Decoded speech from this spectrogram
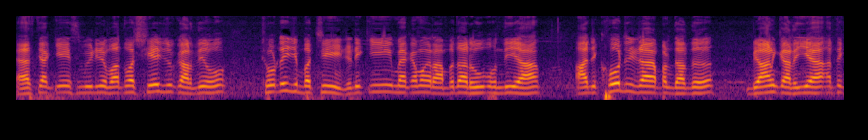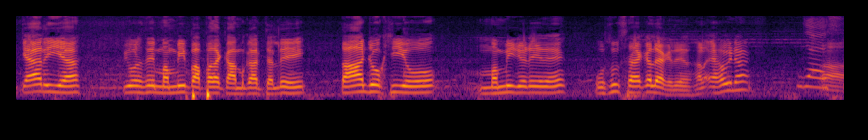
ਐਸ ਕਰਕੇ ਇਸ ਵੀਡੀਓ ਨੂੰ ਵੱਧ ਤੋਂ ਵੱਧ ਸ਼ੇਅਰ ਜ਼ਰੂਰ ਕਰ ਦਿਓ। ਛੋਟੀ ਜਿਹੀ ਬੱਚੀ ਜਿਹੜੀ ਕਿ ਮੈਂ ਕਹਾਂ ਰੱਬ ਦਾ ਰੂਪ ਹੁੰਦੀ ਆ ਅੱਜ ਖੁਦ ਜਿਹੜਾ ਆਪਣਾ ਦਰਦ ਬਿਆਨ ਕਰ ਰਹੀ ਆ ਅਤੇ ਕਹਿ ਰਹੀ ਆ ਵੀ ਉਸਦੇ ਮੰਮੀ ਪਾਪਾ ਦਾ ਕੰਮ ਕਰ ਚੱਲੇ ਤਾਂ ਜੋ ਕਿ ਉਹ ਮੰਮੀ ਜਿਹੜੇ ਨੇ ਉਸ ਨੂੰ ਸਾਈਕਲ ਲੈ ਕੇ ਦੇਣ। ਹਨ ਇਹੋ ਹੀ ਨਾ? ਹਾਂ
